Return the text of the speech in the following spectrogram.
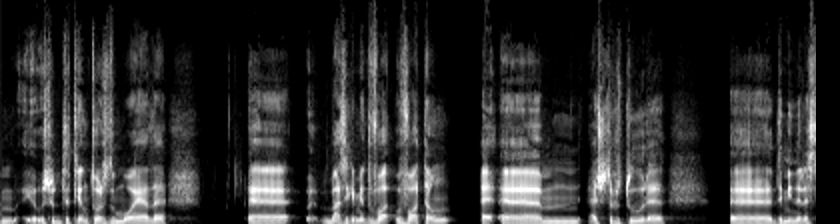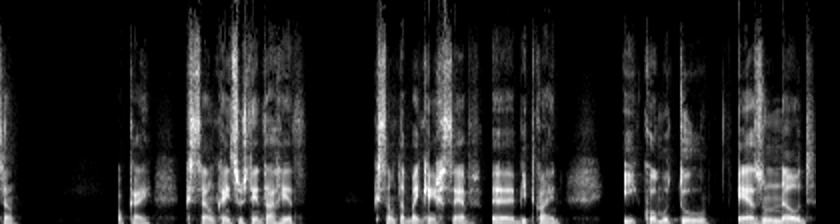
Um, os detentores de moeda uh, basicamente vo- votam a, a estrutura uh, de mineração ok? Que são quem sustenta a rede que são também quem recebe Bitcoin. E como tu és um node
